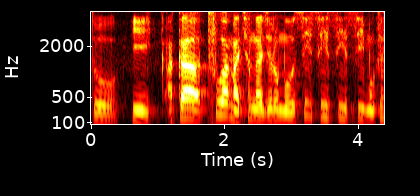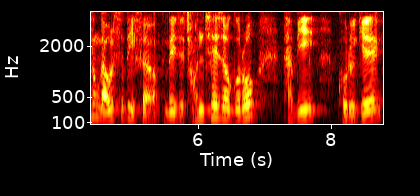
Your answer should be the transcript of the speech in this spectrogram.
또 이 아까 2와 마찬가지로 뭐 C, C, C, C 뭐 계속 나올 수도 있어요. 근데 이제 전체적으로 답이 고르게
